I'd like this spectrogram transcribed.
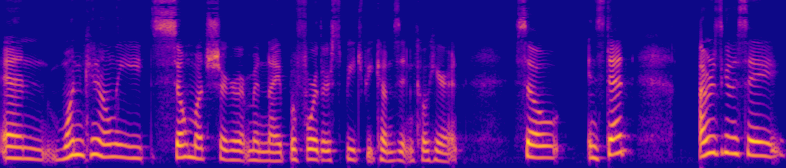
and one can only eat so much sugar at midnight before their speech becomes incoherent. So, instead, I'm just gonna say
